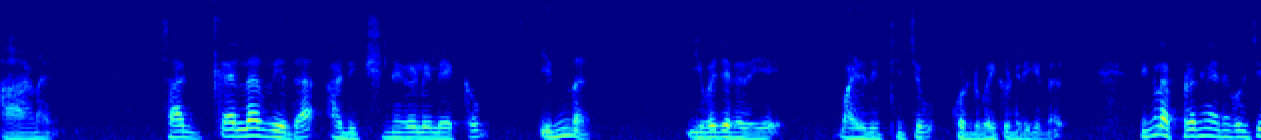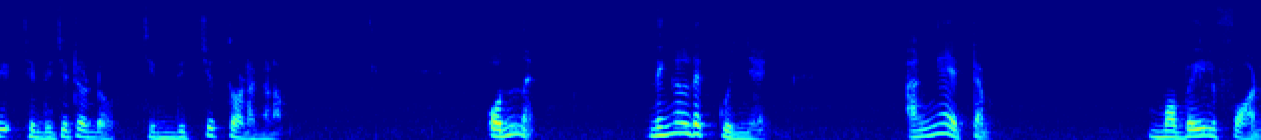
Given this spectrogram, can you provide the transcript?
ആണ്. സകലവിധ അഡിക്ഷനുകളിലേക്കും ഇന്ന് യുവജനതയെ വഴിതെറ്റിച്ചു കൊണ്ടുപോയിക്കൊണ്ടിരിക്കുന്നത്. നിങ്ങൾ എപ്പോഴെങ്കിലും അതിനെക്കുറിച്ച് ചിന്തിച്ചിട്ടുണ്ടോ? ചിന്തിച്ചു തുടങ്ങണം. ഒന്ന് നിങ്ങളുടെ കുഞ്ഞ് അങ്ങേയറ്റം മൊബൈൽ ഫോൺ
